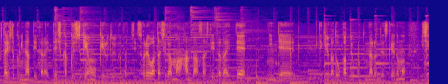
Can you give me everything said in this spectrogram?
2人1組になっていただいて資格試験を受けるという形それを私がまあ判断させていただいて認定できるかどうかということになるんですけれども1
